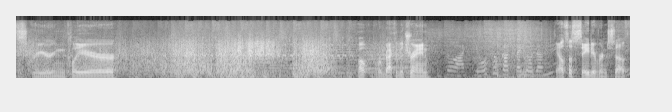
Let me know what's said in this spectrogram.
Screen clear. Oh, we're back at the train. They also say different stuff.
